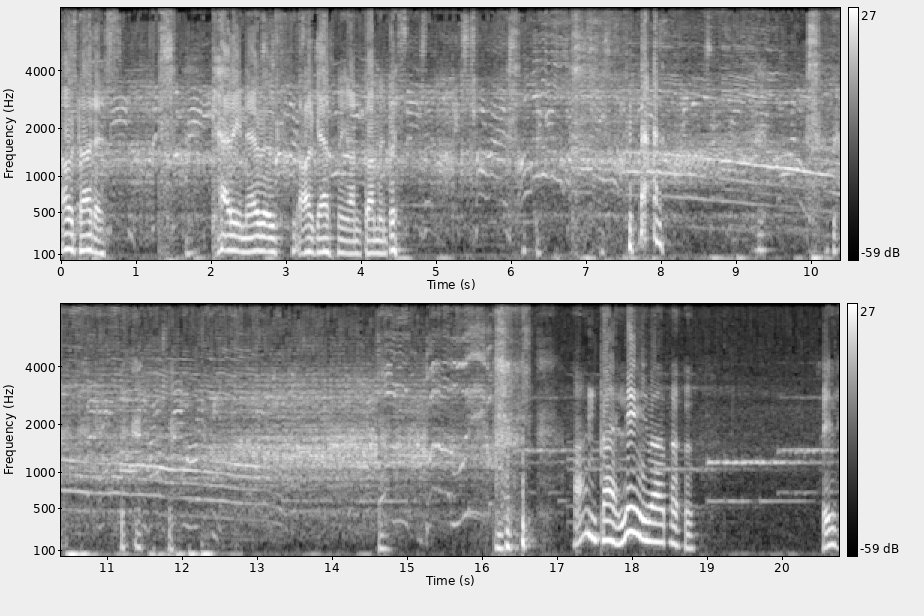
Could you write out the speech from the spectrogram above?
oh, Torres. Gary Neville orgasming on commentary. Unbelievable! Really?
